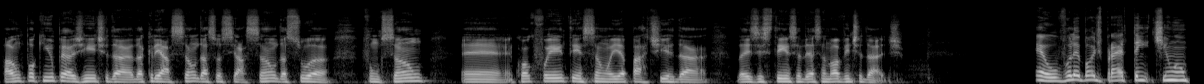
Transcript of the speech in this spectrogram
Fala um pouquinho para a gente da, da criação da associação, da sua função. É, qual foi a intenção aí a partir da, da existência dessa nova entidade? É, o voleibol de praia tem, tinha uma,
